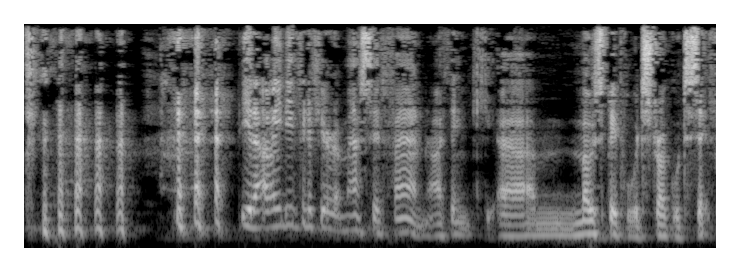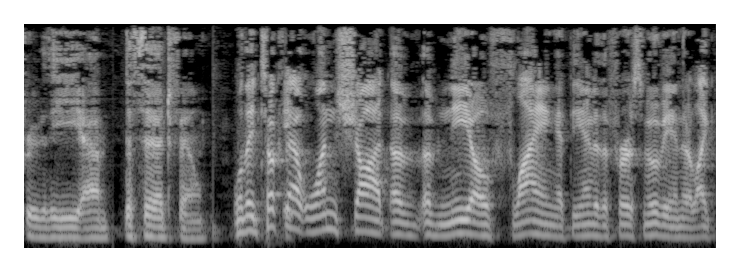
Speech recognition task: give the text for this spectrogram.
you know, I mean, even if you're a massive fan, I think, um, most people would struggle to sit through the, um, the third film. Well, they took that one shot of, of Neo flying at the end of the first movie and they're like,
